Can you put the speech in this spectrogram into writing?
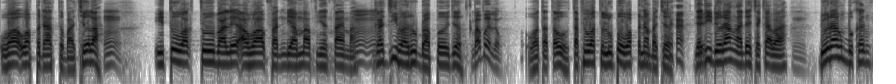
Wah, wah pernah terbaca lah. Hmm. Itu waktu balik awak Fandi Ahmad punya time ah. Hmm, hmm. Gaji baru berapa je? Berapa long? Wah tak tahu, tapi wah terlupa wah pernah baca. Jadi diorang ada cakap ah, Hmm. diorang bukan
